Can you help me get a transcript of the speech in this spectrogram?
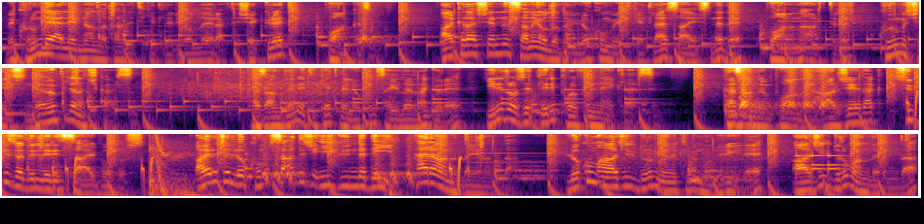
ve kurum değerlerini anlatan etiketleri yollayarak teşekkür et, puan kazan. Arkadaşlarının sana yolladığı lokum ve etiketler sayesinde de puanını arttırır, kurum içerisinde ön plana çıkarsın. Kazandığın etiket ve lokum sayılarına göre yeni rozetleri profiline eklersin. Kazandığın puanları harcayarak sürpriz ödüllerin sahibi olursun. Ayrıca Lokum sadece iyi günde değil, her anında yanında. Lokum Acil Durum Yönetimi modülü ile acil durum anlarında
